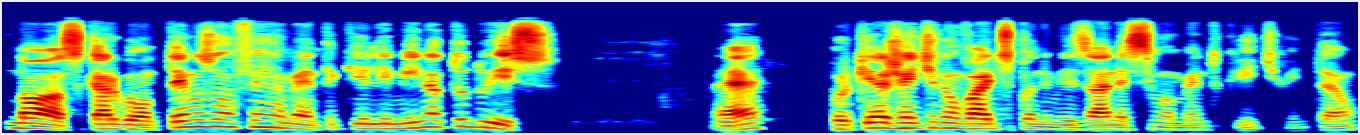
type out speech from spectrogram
nós, Cargon, temos uma ferramenta que elimina tudo isso, né? Porque a gente não vai disponibilizar nesse momento crítico. Então,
